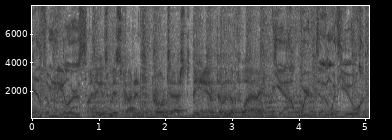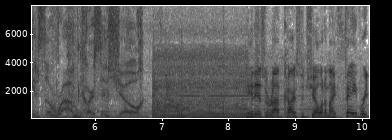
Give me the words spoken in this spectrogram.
anthem kneelers. I think it's misguided to protest the anthem and the flag. Yeah, we're done with you. It's the Rob Carson Show. It is a Rob Carson show. One of my favorite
